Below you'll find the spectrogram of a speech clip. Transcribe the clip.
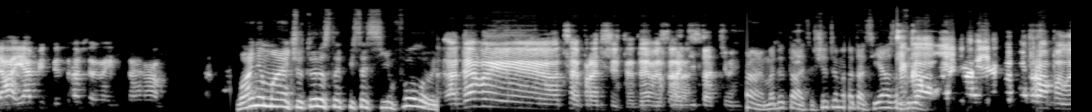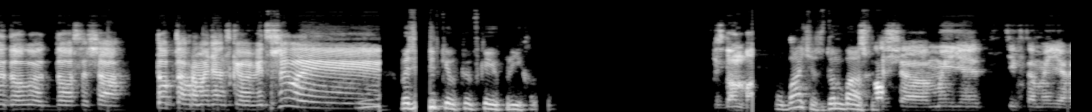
Так, я підписався на інстаграм. Ваня має 457 фоловерів. А де ви оце працюєте? Де ви зараз? Правильно, медитація, вчитель медитації. Я Цікаво, а як ви потрапили до, до США? Тобто громадянське ви віджили ви звідки в в Київ приїхали? з Донбасу. Бачиш, з Донбасу. Що ми є ті, хто ми є.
